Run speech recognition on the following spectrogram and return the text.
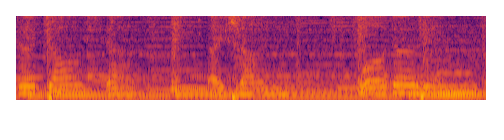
的朝霞，带上。我的恋歌，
